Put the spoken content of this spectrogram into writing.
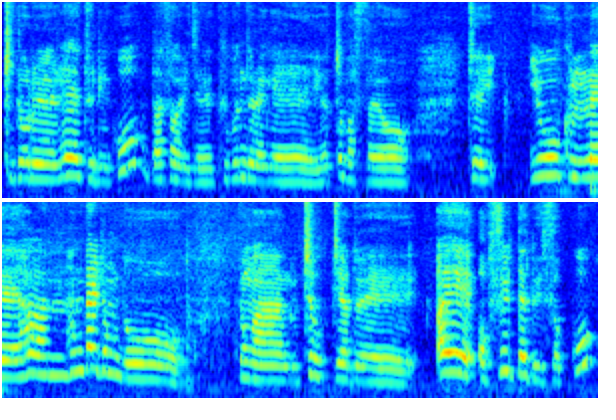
기도를 해드리고 나서 이제 그분들에게 여쭤봤어요. 이제 요 근래 한 한 달 정도 동안 우체국 지하도에 아예 없을 때도 있었고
